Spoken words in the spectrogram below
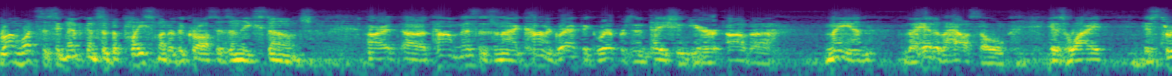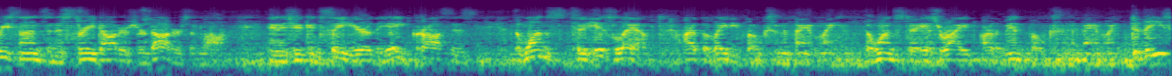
Ron, what's the significance of the placement of the crosses in these stones? All right, uh, Tom, this is an iconographic representation here of a man, the head of the household, his wife, his three sons, and his three daughters or daughters-in-law. And as you can see here, the eight crosses, the ones to his left are the lady folks in the family. The ones to his right are the men folks in the family. Do these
